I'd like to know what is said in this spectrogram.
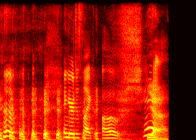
And you're just like oh shit. Yeah.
